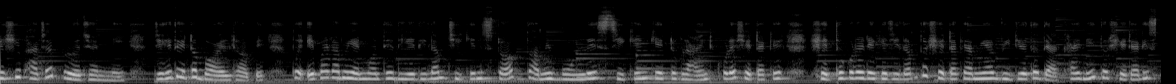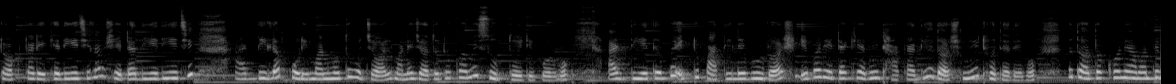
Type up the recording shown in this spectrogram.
বেশি ভাজার প্রয়োজন নেই, যেহেতু এটা বয়েলড হবে। তো এবার আমি এর মধ্যে দিয়ে দিলাম চিকেন স্টক তো আমি বোনলেস চিকেনকে একটু গ্রাইন্ড করে সেটাকে সেদ্ধ করে রেখেছিলাম। তো সেটাকে আমি আর ভিডিওতে দেখাইনি, তো সেটারই স্টকটা রেখে দিয়েছিলাম, সেটা দিয়ে দিয়েছি। আর দিলাম পরিমাণ মতো জল মানে যতটুকু আমি স্যুপ তৈরি করব। আর দিয়ে দেবো একটু পাতিলেবুর রস। এবার এটাকে আমি ঢাকা দিয়ে দশ মিনিট হতে দেবো। তো ততক্ষণে আমাদের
